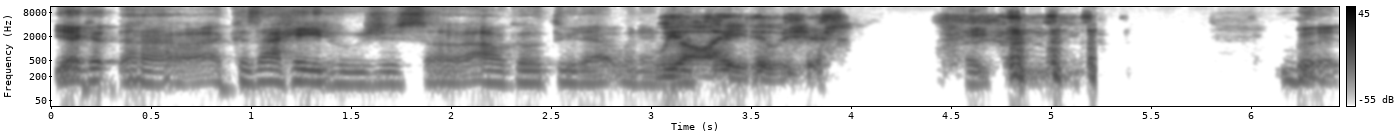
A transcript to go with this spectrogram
Yeah, because uh, I hate Hoosiers, so I'll go through that one. We all hate Hoosiers. hate but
